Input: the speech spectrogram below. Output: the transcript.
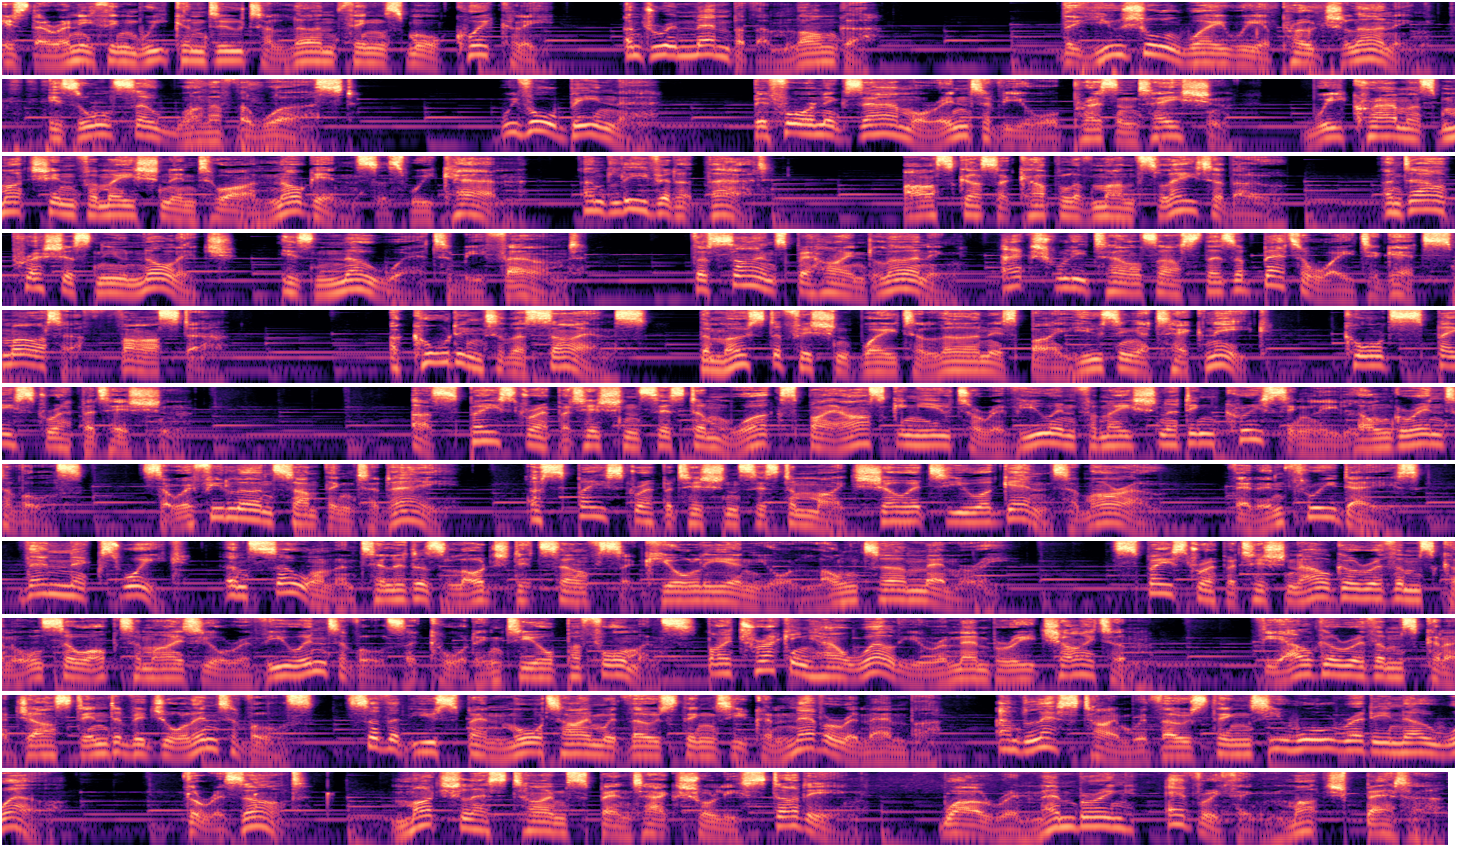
Is there anything we can do to learn things more quickly and remember them longer? The usual way we approach learning is also one of the worst. We've all been there. Before an exam or interview or presentation, we cram as much information into our noggins as we can and leave it at that. Ask us a couple of months later though, and our precious new knowledge is nowhere to be found. The science behind learning actually tells us there's a better way to get smarter faster. According to the science, the most efficient way to learn is by using a technique called spaced repetition. A spaced repetition system works by asking you to review information at increasingly longer intervals. So if you learn something today, a spaced repetition system might show it to you again tomorrow, then in three days, then next week, and so on until it has lodged itself securely in your long-term memory. Spaced repetition algorithms can also optimize your review intervals according to your performance by tracking how well you remember each item. The algorithms can adjust individual intervals so that you spend more time with those things you can never remember and less time with those things you already know well. The result? Much less time spent actually studying while remembering everything much better.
